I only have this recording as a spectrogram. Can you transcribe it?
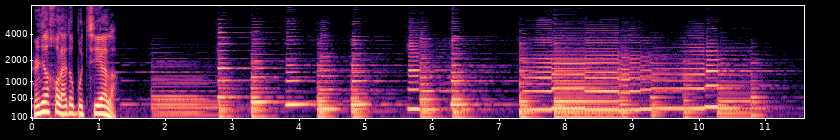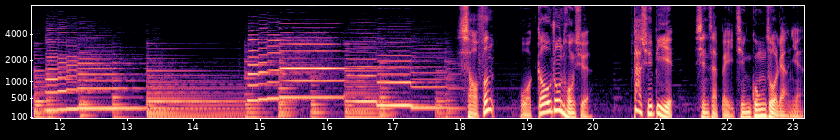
人家后来都不接了。”小峰，我高中同学，大学毕业，先在北京工作两年，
